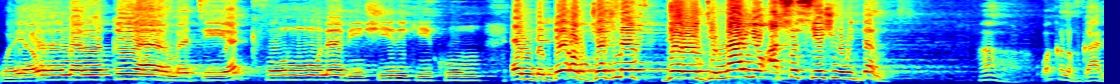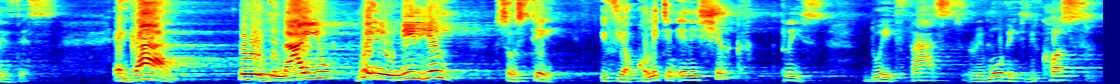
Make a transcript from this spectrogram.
ويوم القيامة يكفرون بشرككم and the day of judgment they will deny your association with them ah, what kind of God is this a God who will deny you when you need him so stay if you're committing any shirk please do it fast remove it because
